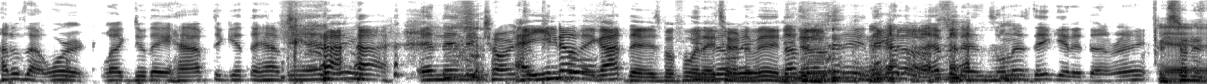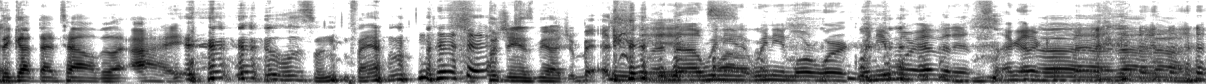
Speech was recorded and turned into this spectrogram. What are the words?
How does that work? Like, do they have to get the happy ending, and then they charge? Hey, the you know they got theirs before You they feel turned them me? in. You know what I'm saying. They got no know? evidence unless they get it done, right? As soon as they got that towel, they're like, all right, listen, fam, put your hands behind your bed. Like, nah, we need we need more work. We need more evidence. I gotta come back. nah, nah.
